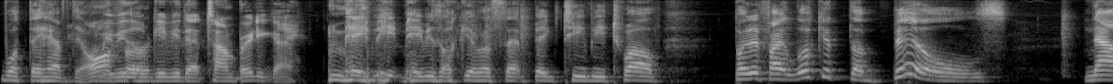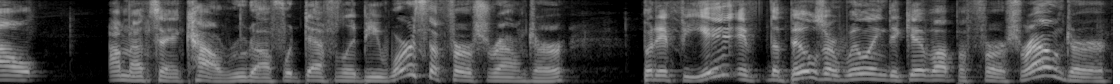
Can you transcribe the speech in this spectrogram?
what they have to offer. Maybe they'll give you that Tom Brady guy. maybe maybe they'll give us that big TB12. But if I look at the Bills, now I'm not saying Kyle Rudolph would definitely be worth a first rounder, but if he is, if the Bills are willing to give up a first rounder,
